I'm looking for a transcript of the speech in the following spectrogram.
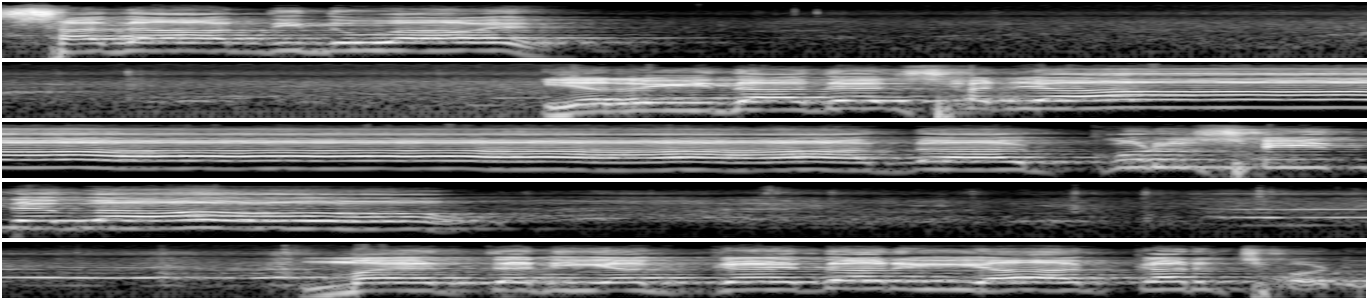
صدا دی دعاوے یزیدہ دے سجادہ کرسی دباؤ۔ میں تیری قیدریا کر چھوڑی۔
